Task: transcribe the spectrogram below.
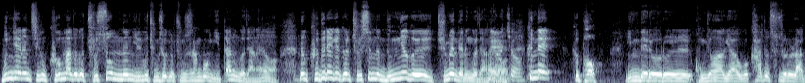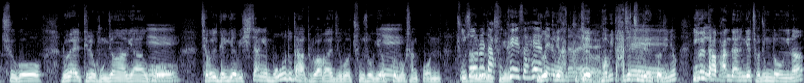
문제는 지금 그것마저도 줄 수 없는 일부 중소기업 중소상공인이 있다는 거잖아요. 그럼 그들에게 그걸 줄 수 있는 능력을 주면 되는 거잖아요. 네. 그렇죠. 근데 그 법, 임대료를 공정하게 하고 카드 수수료를 낮추고 로얄티를 공정하게 하고 예. 재벌 대기업이 시장에 모두 다 들어와가지고 중소기업 예. 골목상권 이거를 중소상공인 다 죽이는 국회에서 해야 이것들이 되는 다 거잖아요. 국회 네. 법이 다 제출돼 예. 있거든요. 이걸 이미- 다 반대하는 게 조중동이나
